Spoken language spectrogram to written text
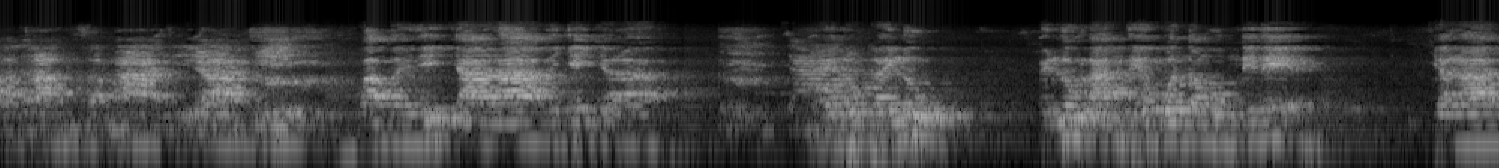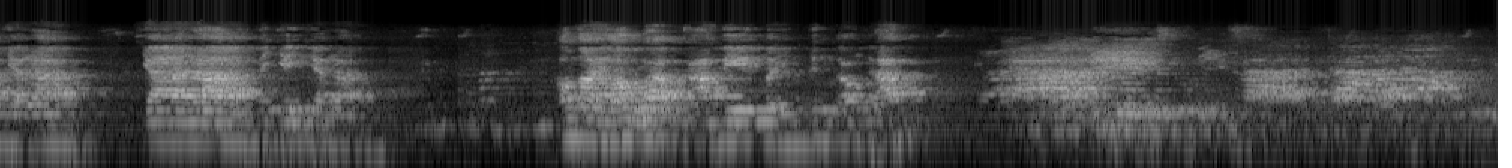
ปะทังสมาธิยามิว่าไปที่จาราไม่ใช่จาราไอ้ลูกไรลูก เป็นลูกหลานแถวบนตะหงนี่แน่จาราจาราจาราไม่ใช่จาราเอาหน่อยเอาว่ากาเมไปหนึ่งสองสามกาเมสุมิชาจาราเว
